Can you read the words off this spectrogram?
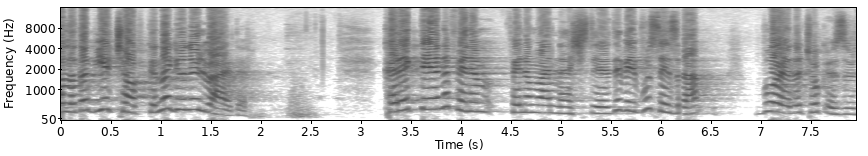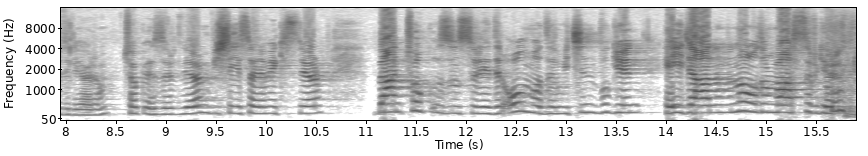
yalıda bir çapkına gönül verdi. Karakterini fenom- fenomenleştirdi ve bu sezon, bu arada çok özür diliyorum, çok özür diliyorum, bir şey söylemek istiyorum. Ben çok uzun süredir olmadığım için bugün heyecanımı ne olur mahsur görün.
